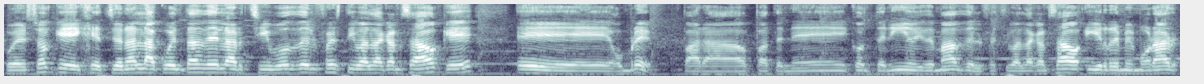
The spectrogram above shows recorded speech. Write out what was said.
Pues eso, que gestionan la cuenta del archivo del Festival de Cansado, que, eh, hombre, para, para tener contenido y demás del Festival de Cansado y rememorar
